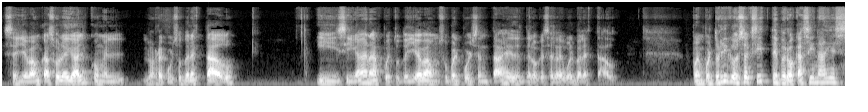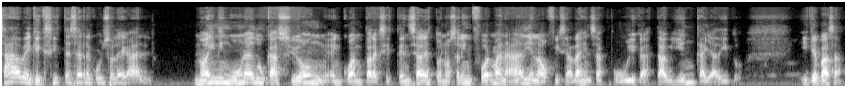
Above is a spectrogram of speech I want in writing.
se lleva un caso legal con el, los recursos del Estado y si ganas, pues tú te llevas un super porcentaje de, lo que se le devuelve al Estado. Pues en Puerto Rico eso existe, pero casi nadie sabe que existe ese recurso legal. No hay ninguna educación en cuanto a la existencia de esto, no se le informa a nadie en la oficina de agencias públicas, está bien calladito. ¿Y qué pasa?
